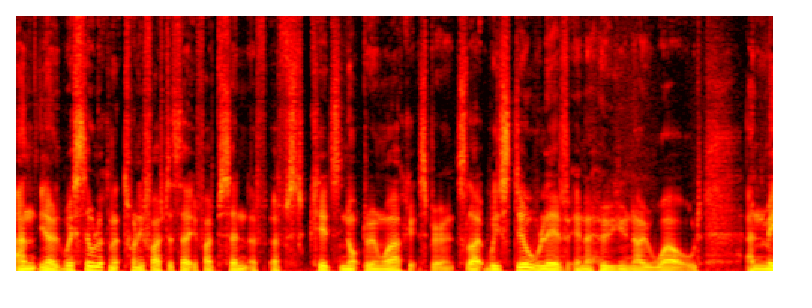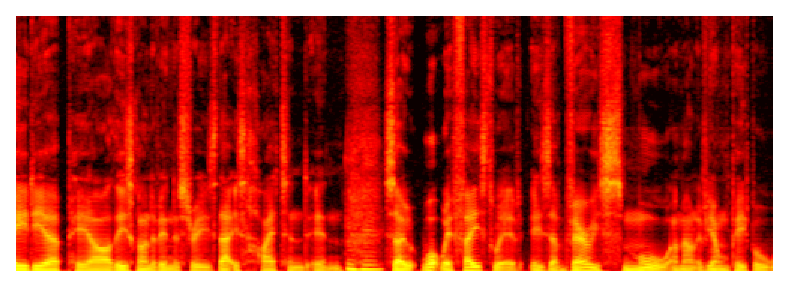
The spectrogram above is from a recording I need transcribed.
And you know, we're still looking at 25 to 35 percent of, of kids not doing work experience. Like we still live in a who you know world, and media, PR, these kind of industries that is heightened in. So what we're faced with is a very small amount of young people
